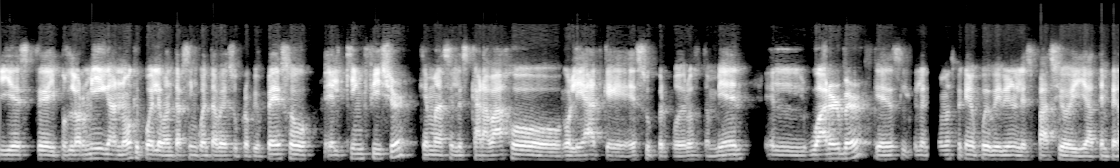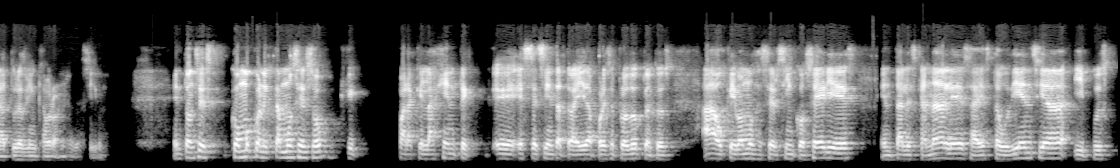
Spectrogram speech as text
Y este, y pues la hormiga, ¿no? Que puede levantar 50 veces su propio peso. El Kingfisher, que más el escarabajo Goliath, que es súper poderoso también. El Water Bear, que es el animal más pequeño, puede vivir en el espacio y a temperaturas bien cabrones, así. Entonces, ¿cómo conectamos eso que, para que la gente eh, se sienta atraída por ese producto? Entonces, ah, ok, vamos a hacer cinco series en tales canales, a esta audiencia, y pues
